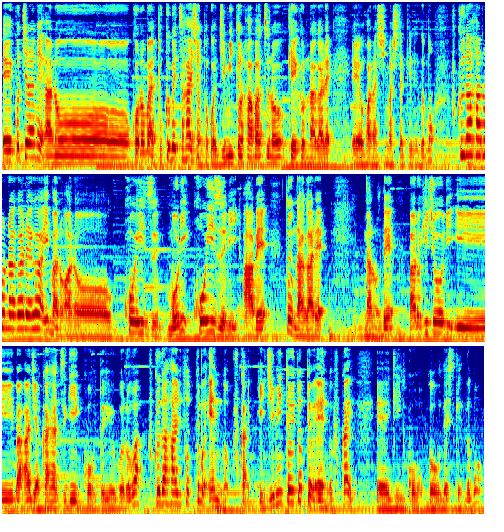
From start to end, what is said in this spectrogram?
えー、こちらね、あのー、この前特別配信のところ自民党の派閥の系譜の流れ、えー、お話ししましたけれども、福田派の流れが今の、あの小泉、森、小泉、安倍と流れ。なので、あの非常に、まあ、アジア開発銀行というものは、福田派にとっても縁の深い、自民党にとっても縁の深い、えー、銀行ですけれども、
